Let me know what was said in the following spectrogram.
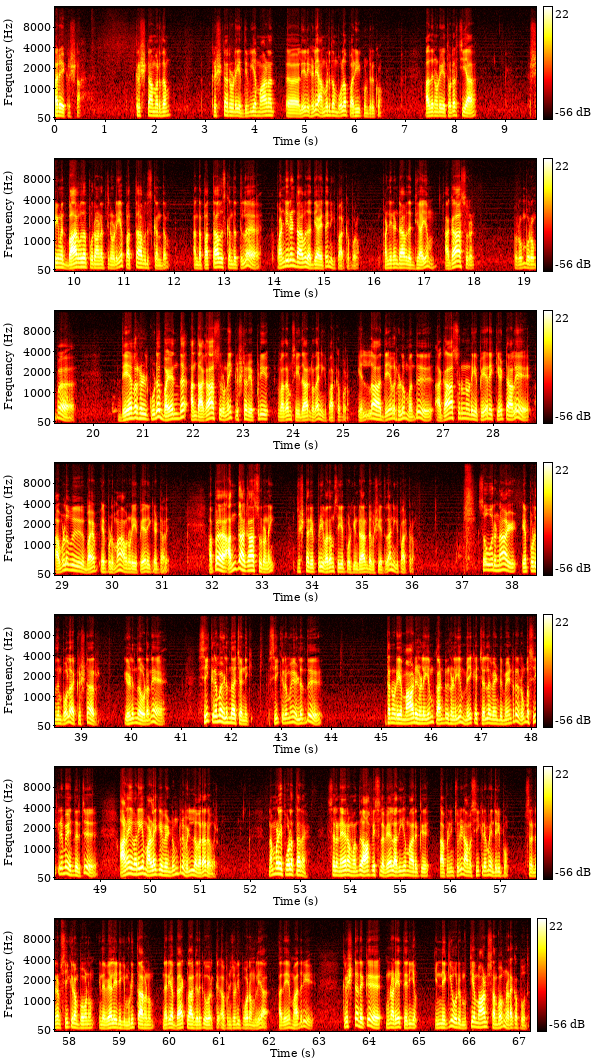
ஹரே கிருஷ்ணா. கிருஷ்ணாமிர்தம் கிருஷ்ணருடைய திவ்யமான லீலைகளை அமிர்தம் போல பருகி கொண்டிருக்கும். அதனுடைய தொடர்ச்சியாக ஸ்ரீமத் பாகவத புராணத்தினுடைய பத்தாவது ஸ்கந்தம். அந்த பத்தாவது ஸ்கந்தத்தில் பன்னிரெண்டாவது அத்தியாயத்தை இன்னைக்கு பார்க்க போகிறோம் பன்னிரெண்டாவது அத்தியாயம் அகாசுரன். ரொம்ப ரொம்ப தேவர்கள் கூட பயந்த அந்த அகாசுரனை கிருஷ்ணர் எப்படி வதம் செய்தார்ன்றதை நீங்கள் பார்க்க போகிறோம் எல்லா தேவர்களும் வந்து அகாசுரனுடைய பெயரை கேட்டாலே அவ்வளவு பயம் ஏற்படுமா? அவனுடைய பெயரை கேட்டாலே. அப்போ அந்த அகாசுரனை கிருஷ்ணர் எப்படி வதம் செய்ய போகின்றார்ன்ற விஷயத்தை தான் இன்றைக்கி பார்க்குறோம். ஸோ ஒரு நாள் எப்பொழுதும் போல் கிருஷ்ணர் எழுந்த உடனே சீக்கிரமே எழுந்தாச்சு அன்னைக்கு. சீக்கிரமே எழுந்து தன்னுடைய மாடுகளையும் கன்றுகளையும் மேய்க்க செல்ல வேண்டுமே என்று ரொம்ப சீக்கிரமே எழுந்திரிச்சு அனைவரையும் அழைக்க வேண்டும் என்று வெளியில் வரார் அவர். நம்மளை போலத்தானே? சில நேரம் வந்து ஆஃபீஸில் வேலை அதிகமாக இருக்குது அப்படின்னு சொல்லி நாம் சீக்கிரமே எந்திரிப்போம். சில நேரம் சீக்கிரம் போகணும் இந்த வேலையை இன்றைக்கி முடித்தாகணும் நிறையா பேக்லாக் இருக்குது ஒர்க் அப்படின்னு சொல்லி போகிறோம் இல்லையா? அதே மாதிரி கிருஷ்ணருக்கு முன்னாடியே தெரியும் இன்றைக்கி ஒரு முக்கியமான சம்பவம் நடக்க போகுது.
